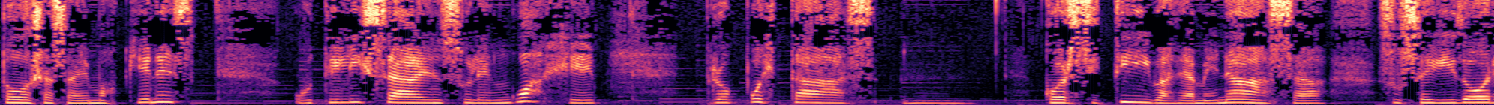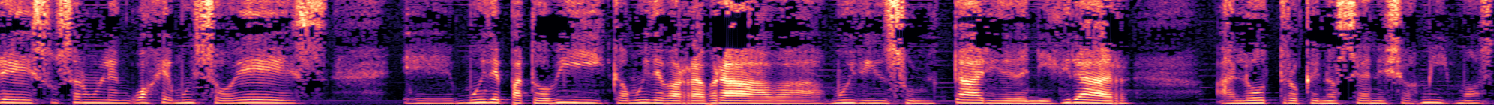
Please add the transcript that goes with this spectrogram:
todos ya sabemos quién es. Utiliza en su lenguaje propuestas mm, coercitivas, de amenaza. Sus seguidores usan un lenguaje muy soez, eh, muy de patobica, muy de barra brava, muy de insultar y de denigrar al otro que no sean ellos mismos,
